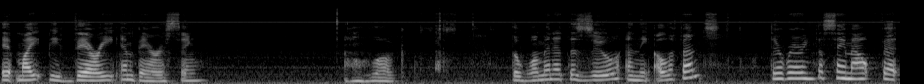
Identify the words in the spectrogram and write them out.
it might be very embarrassing. Oh, look. The woman at the zoo and the elephant, they're wearing the same outfit.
